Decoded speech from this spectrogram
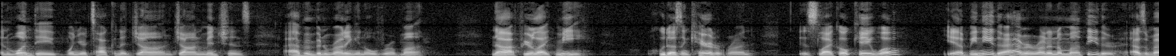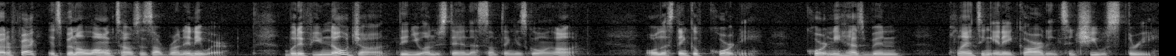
And one day, when you're talking to John, John mentions, I haven't been running in over a month. Now, if you're like me, who doesn't care to run, it's like, okay, well, yeah, me neither. I haven't run in a month either. As a matter of fact, it's been a long time since I've run anywhere. But if you know John, then you understand that something is going on. Or let's think of Courtney. Courtney has been planting in a garden since she was three.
